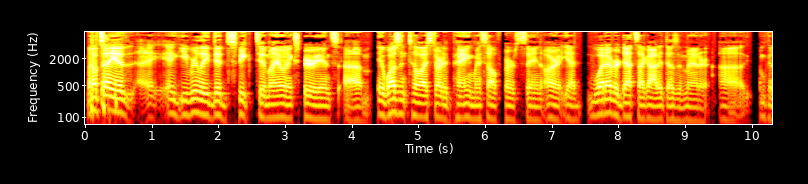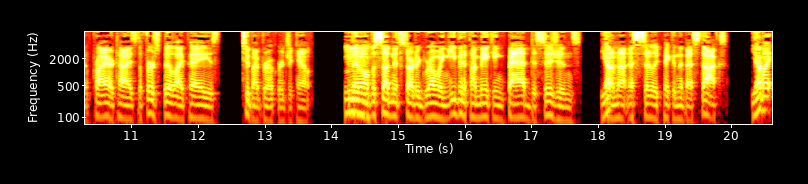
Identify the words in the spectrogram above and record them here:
but I'll tell you, I- you really did speak to my own experience. Um, it wasn't until I started paying myself first, saying, "All right, yeah, whatever debts I got, it doesn't matter. Uh, I'm going to prioritize. The first bill I pay is to my brokerage account." And then all of a sudden, it started growing. Even if I'm making bad decisions, and Yep. I'm not necessarily picking the best stocks. Yep. My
